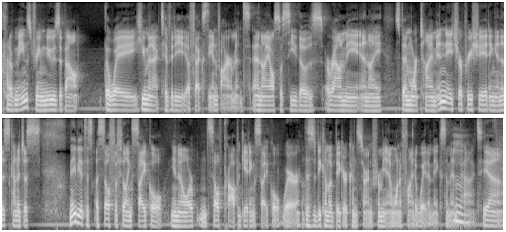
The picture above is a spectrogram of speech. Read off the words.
kind of mainstream news about the way human activity affects the environment. And I also see those around me, and I spend more time in nature appreciating. And this kind of just maybe it's a, a self fulfilling cycle, you know, or self propagating cycle where this has become a bigger concern for me. I want to find a way to make some impact. Mm. Yeah,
